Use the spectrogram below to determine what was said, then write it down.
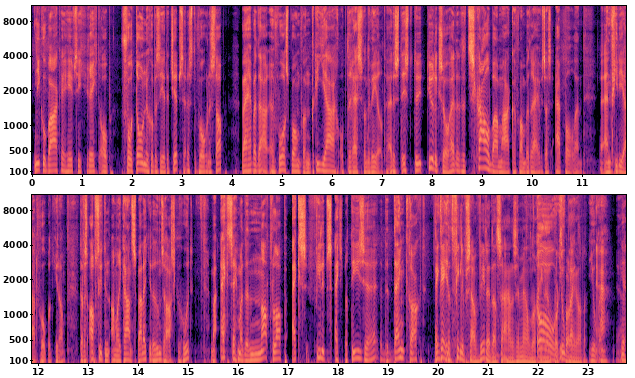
Nico Baken heeft zich gericht op fotonen gebaseerde chips. Dat is de volgende stap. Wij hebben daar een voorsprong van drie jaar op de rest van de wereld. Dus het is natuurlijk zo hè, dat het schaalbaar maken van bedrijven zoals Apple en Nvidia, het voorbeeldje dan. Dat is absoluut een Amerikaans spelletje, dat doen ze hartstikke goed. Maar echt zeg maar de NatLab ex Philips expertise, de denkkracht. Ik denk dat Philips zou willen dat ze ASML nog oh, in hun portfolio hadden. Ja, ja. ja.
